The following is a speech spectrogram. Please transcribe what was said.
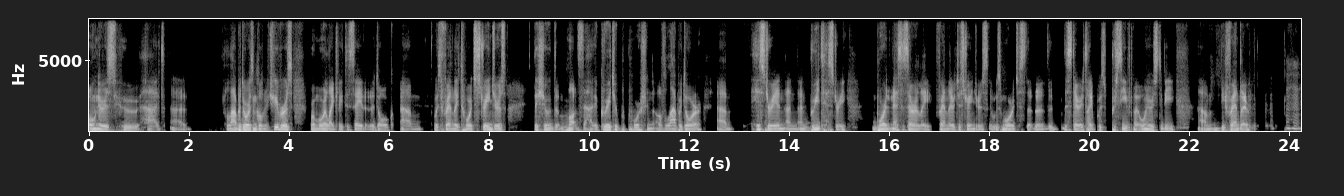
owners who had uh, Labradors and Golden Retrievers were more likely to say that the dog um, was friendly towards strangers, they showed that mutts that had a greater proportion of Labrador um, history and, and, and breed history weren't necessarily friendlier to strangers. It was more just that the, the, the stereotype was perceived by owners to be um, be friendlier. Mhm.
